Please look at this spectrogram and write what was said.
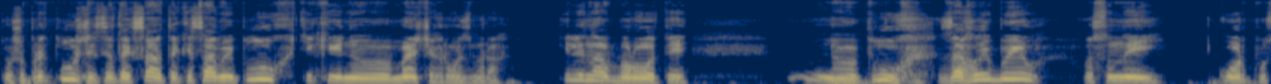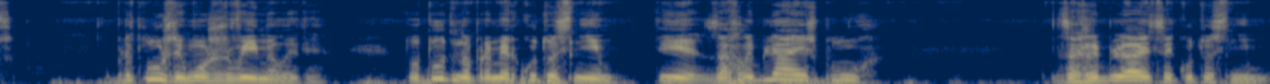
Тому що предплужник це так, такий самий плуг, тільки ну, в менших розмірах. Ілі наоборот, ну, плуг заглибив основний корпус, предплужник можеш вимілити. То тут, наприклад, кутоснім. Ти заглибляєш плуг, заглибляється кутоснім.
